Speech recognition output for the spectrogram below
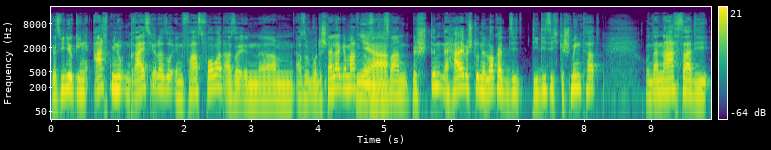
das Video ging 8 Minuten 30 oder so in Fast Forward, also in, ähm, also wurde schneller gemacht. Ja. Also das waren bestimmt eine halbe Stunde locker, die, die die sich geschminkt hat. Und danach sah die,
